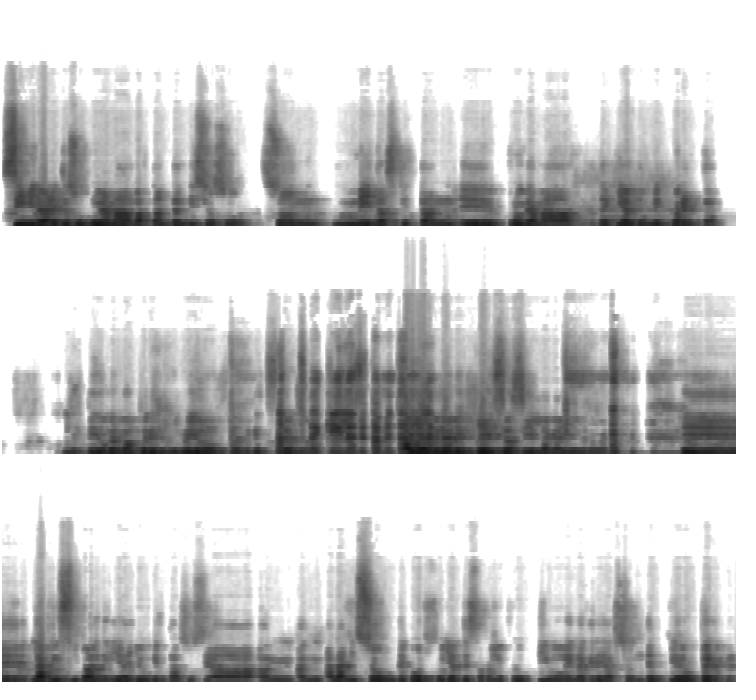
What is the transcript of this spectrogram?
Sí, mira, este es un programa bastante ambicioso. Son metas que están eh, programadas de aquí al 2040 les pido perdón por el ruido externo. Hay alguna emergencia así en la calle, pero bueno. Eh, la principal, diría yo, que está asociada a la misión de Corfo y al desarrollo productivo es la creación de empleos verdes.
